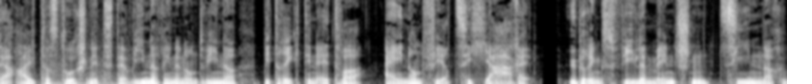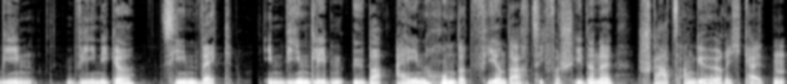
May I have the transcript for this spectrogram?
Der Altersdurchschnitt der Wienerinnen und Wiener beträgt in etwa 41 Jahre. Übrigens, viele Menschen ziehen nach Wien, weniger ziehen weg. In Wien leben über 184 verschiedene Staatsangehörigkeiten,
